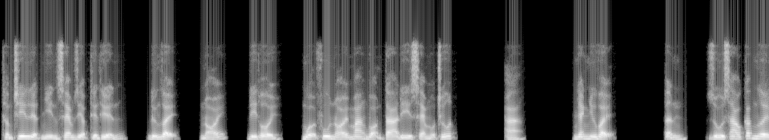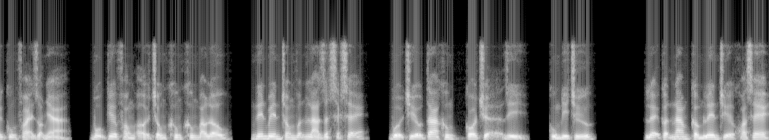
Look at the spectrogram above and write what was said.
Thậm chí liệt nhìn xem diệp tiến tiến đứng dậy, nói, đi thôi mỗi phu nói mang bọn ta đi xem một chút. A, nhanh như vậy? Ân, dù sao các ngươi cũng phải dọn nhà, bộ kia phòng ở trống không không bao lâu, nên bên trong vẫn là rất sạch sẽ, buổi chiều ta không có chuyện gì, cùng đi chứ. Lệ cận nam cầm lên chìa khóa xe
